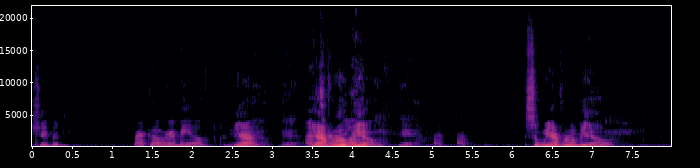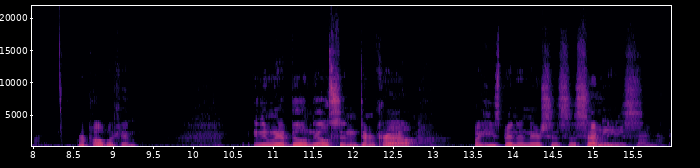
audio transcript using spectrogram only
Cuban. Marco Rubio. Yeah. Rubio. Yeah. That's yeah, her boy. Rubio. Yeah. So we have Rubio, Republican, and then we have Bill Nelson, Democrat. Oh, But he's been in there since the don't get me 70s. started on that.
